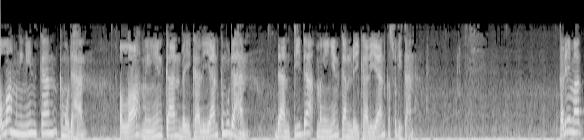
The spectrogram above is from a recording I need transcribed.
Allah menginginkan kemudahan. Allah menginginkan bagi kalian kemudahan dan tidak menginginkan bagi kalian kesulitan. Kalimat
